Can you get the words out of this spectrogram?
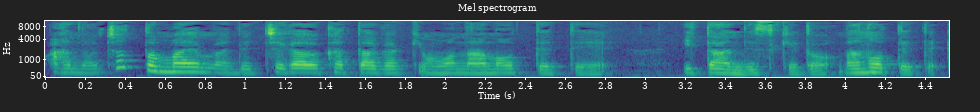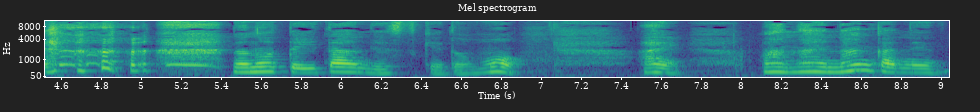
あの、ちょっと前まで違う肩書きも名乗ってていたんですけど、名乗ってて 名乗っていたんですけども、はい。まあね、なんかね、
